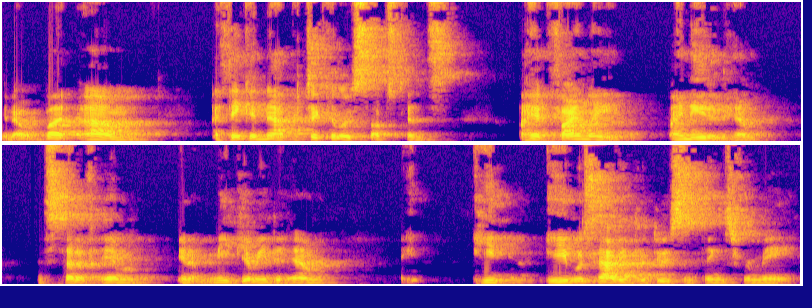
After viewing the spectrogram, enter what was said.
you know. But um, I think in that particular substance, I had finally, I needed him instead of him, you know, me giving to him. He he was having to do some things for me,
